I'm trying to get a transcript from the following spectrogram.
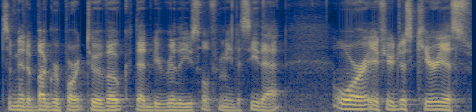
submit a bug report to Evoke, that'd be really useful for me to see that. Or if you're just curious,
